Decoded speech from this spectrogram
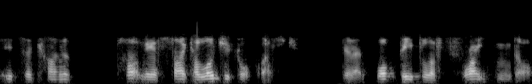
it's a kind of partly a psychological question. You know, what people are frightened of.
